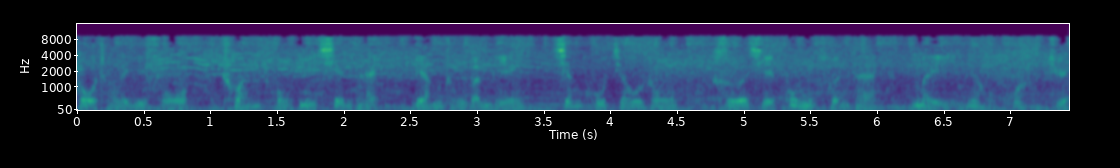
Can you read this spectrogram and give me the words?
构成了一幅传统与现代两种文明相互交融、和谐共存的美妙画卷。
